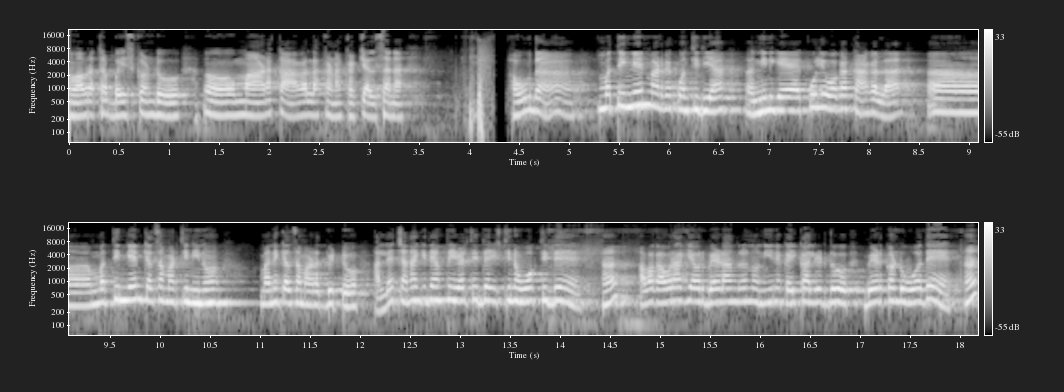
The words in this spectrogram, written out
ಅವ್ರ ಹತ್ರ ಬೈಸ್ಕೊಂಡು ಮಾಡೋಕ್ಕಾಗಲ್ಲ ಕಣಕ್ಕ ಕೆಲಸನ. ಹೌದಾ? ಮತ್ತೆ ಇನ್ನೇನು ಮಾಡಬೇಕು ಅಂತಿದ್ಯಾ? ನಿನಗೆ ಕೂಲಿ ಹೋಗೋಕ್ಕಾಗಲ್ಲ. ಮತ್ತೆ ಇನ್ನೇನು ಕೆಲಸ ಮಾಡ್ತೀನಿ ನೀನು? ಮನೆ ಕೆಲಸ ಮಾಡೋದು ಬಿಟ್ಟು ಅಲ್ಲೇ ಚೆನ್ನಾಗಿದೆ ಅಂತ ಹೇಳ್ತಿದ್ದೆ, ಇಷ್ಟು ದಿನ ಹೋಗ್ತಿದ್ದೆ. ಹಾಂ? ಅವಾಗ ಅವರಾಗಿ ಅವ್ರು ಬೇಡ ಅಂದ್ರೂ ನೀನೇ ಕೈ ಕಾಲಿಡ್ದು ಬೇಡ್ಕೊಂಡು ಹೋದೆ. ಹಾಂ?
